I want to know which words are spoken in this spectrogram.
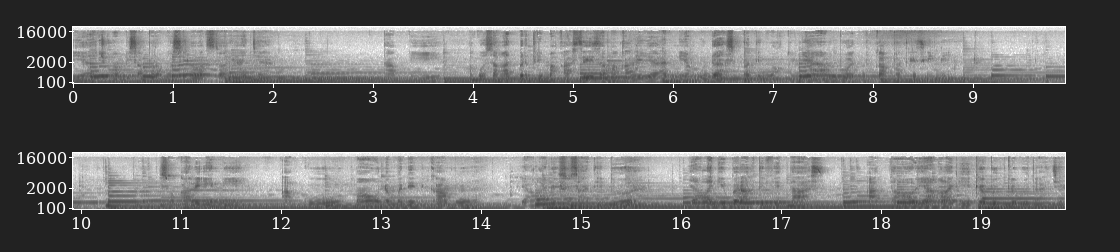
ya cuma bisa promosi lewat story aja. Tapi aku sangat berterima kasih sama kalian yang udah sempatin waktunya lagi beraktivitas atau yang lagi gabut-gabut aja.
